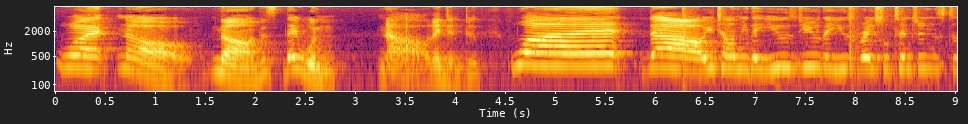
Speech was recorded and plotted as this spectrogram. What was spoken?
What? No. No, this they wouldn't. No, they didn't do. What? No, you're telling me they used you? They used racial tensions to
